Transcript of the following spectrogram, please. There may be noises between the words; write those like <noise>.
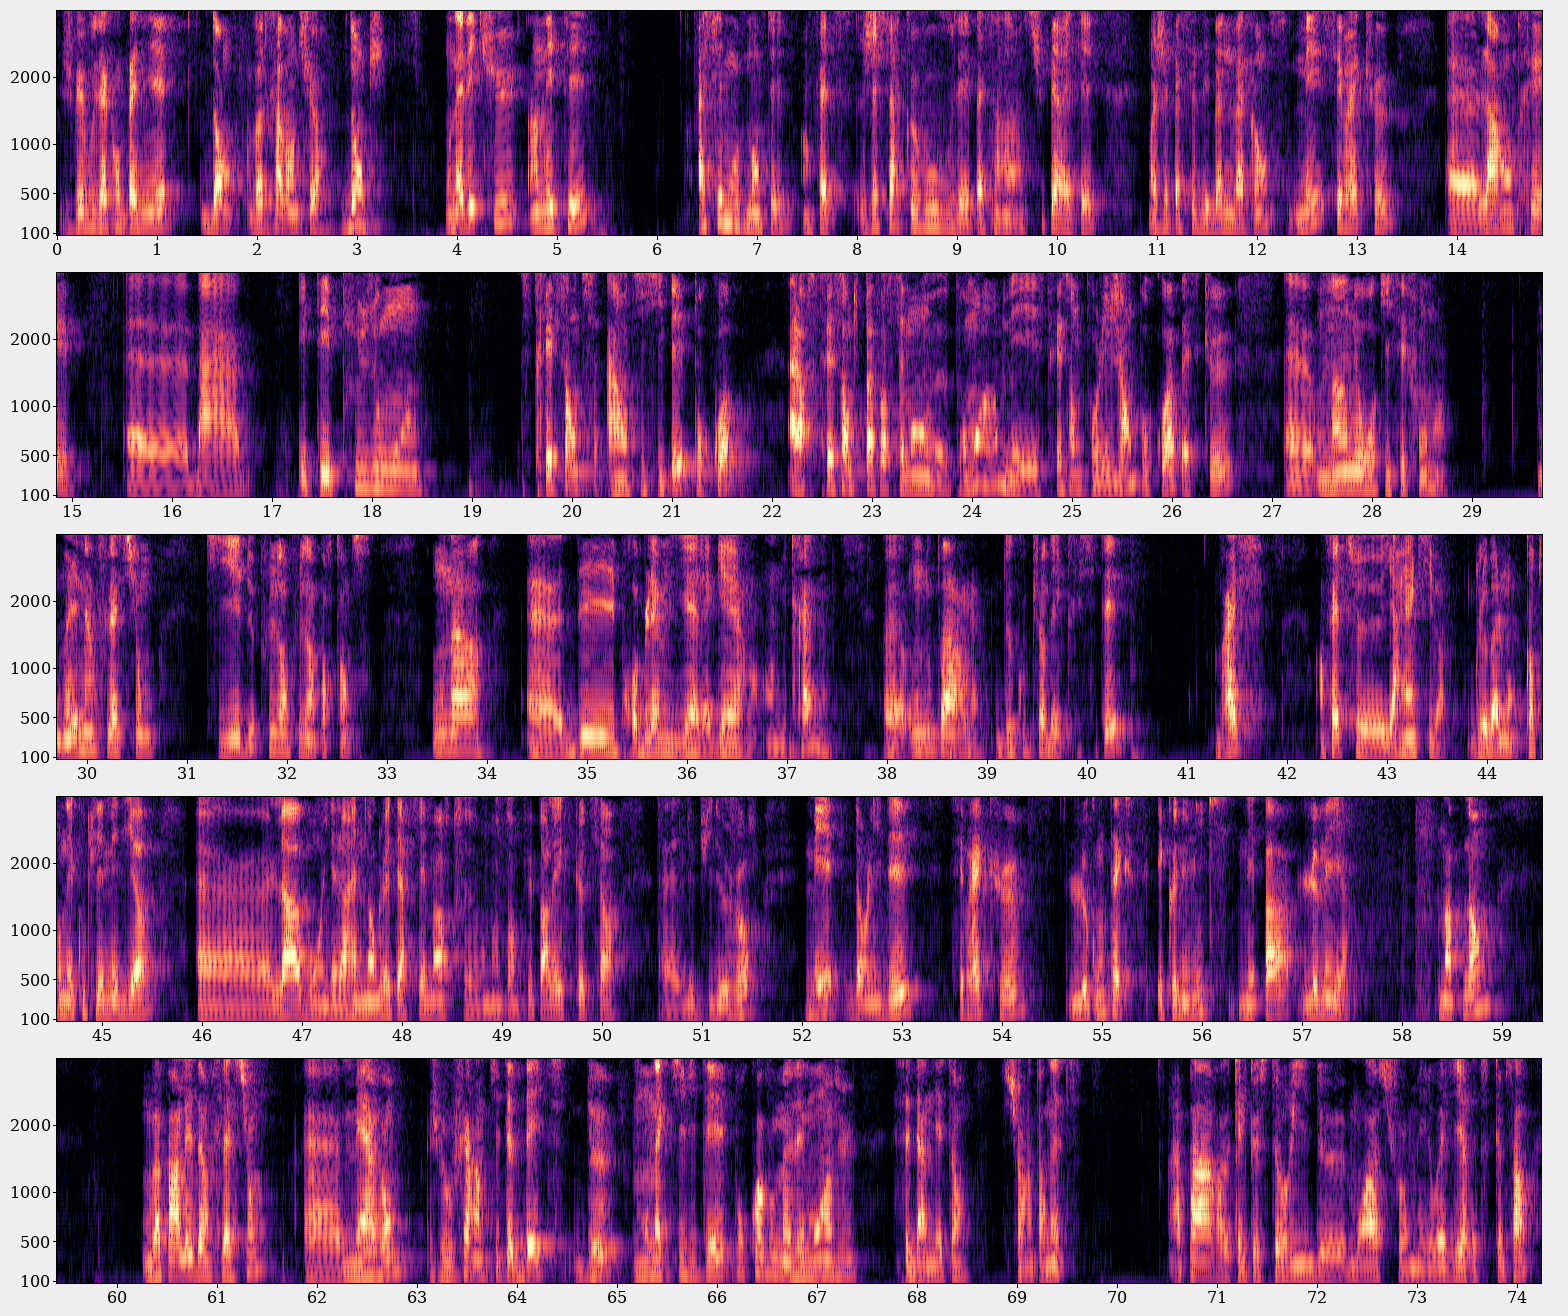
Je vais vous accompagner dans votre aventure. Donc, on a vécu un été assez mouvementé, en fait. J'espère que vous, vous avez passé un super été. Moi, j'ai passé des bonnes vacances, mais c'est vrai que euh, la rentrée euh, bah, était plus ou moins stressante à anticiper. Pourquoi? Alors stressante pas forcément euh, pour moi, hein, mais stressante pour les gens. Pourquoi? Parce que euh, on a un euro qui s'effondre, on a une inflation qui est de plus en plus importante, on a euh, des problèmes liés à la guerre en Ukraine, on nous parle de coupure d'électricité. Bref, en fait, il n'y a rien qui va globalement. Quand on écoute les médias, euh, là, bon, il y a la reine d'Angleterre qui est morte, on n'entend plus parler que de ça euh, depuis deux jours. Mais dans l'idée, c'est vrai que le contexte économique n'est pas le meilleur. Maintenant, on va parler d'inflation, euh, mais avant, je vais vous faire un petit update de mon activité. Pourquoi vous m'avez moins vu ces derniers temps sur Internet, à part quelques stories de moi sur mes loisirs, des trucs comme ça.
